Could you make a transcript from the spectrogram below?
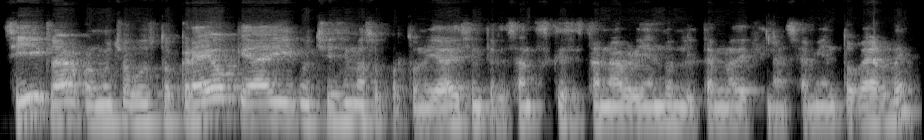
Sí, claro, con mucho gusto. Creo que hay muchísimas oportunidades interesantes que se están abriendo en el tema de financiamiento verde.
